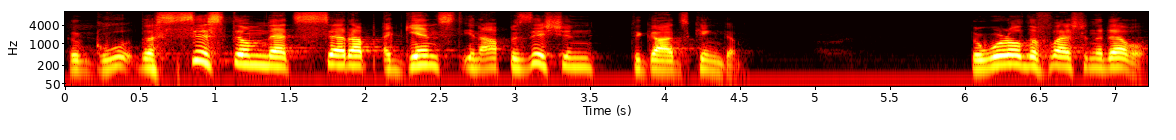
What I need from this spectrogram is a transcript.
the, the system that's set up against, in opposition to God's kingdom. The world, the flesh, and the devil.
